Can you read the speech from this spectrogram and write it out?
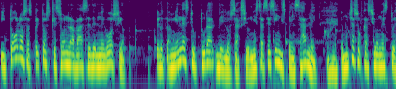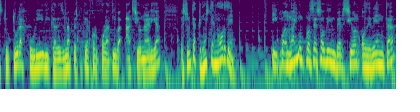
y todos los aspectos que son la base del negocio. Pero también la estructura de los accionistas es indispensable. En muchas ocasiones tu estructura jurídica desde una perspectiva corporativa accionaria resulta que no está en orden. Y cuando hay un proceso de inversión o de venta,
